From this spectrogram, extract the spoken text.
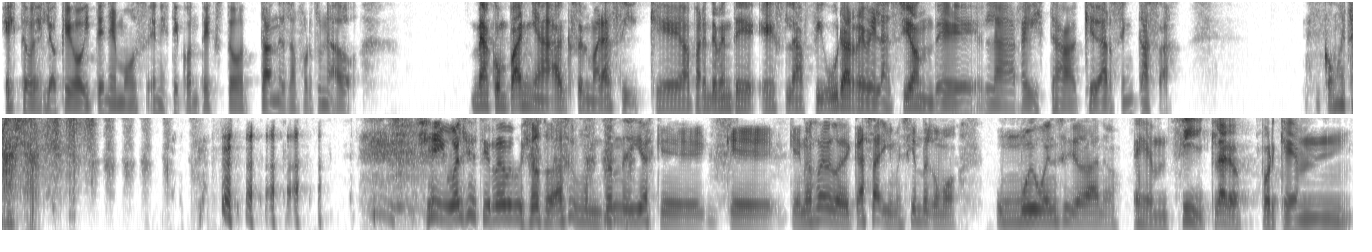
esto es lo que hoy tenemos en este contexto tan desafortunado. Me acompaña Axel Marazzi, que aparentemente es la figura revelación de la revista Quedarse en casa. ¿Cómo estás? Che, igual yo estoy re orgulloso. Hace un montón de días que, no salgo de casa y me siento como un muy buen ciudadano. Em, sí, claro, porque em,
